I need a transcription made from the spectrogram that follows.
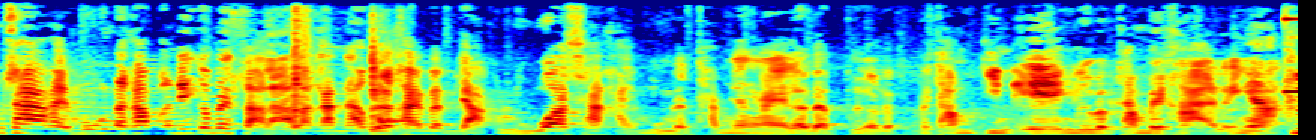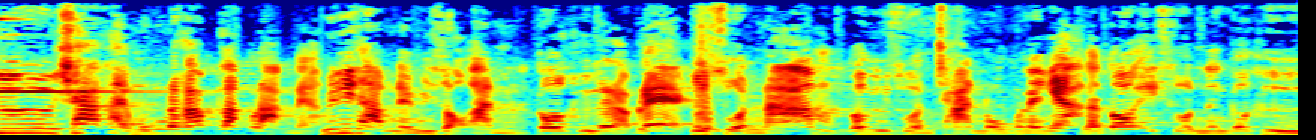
ำชาไข่มุกนะครับ อันนี้ก็เป็นสาระละกันนะ เผื่อใครแบบอยากรู้ว่าชาไข่มุกเนี่ยทำยังไง แล้วแบบเผื่อแบบไปทำกินเอง หรือแบบทำไปขายอะไรเงี้ย คือชาไข่มุกนะครับหลักๆเนี่ยวิธีทำเนี่ยมีสองอัน ก็คืออันดับแรกคือส่วนน้ำก็คือส่วนชานมอะไรเงี้ย แล้วก็อีกส่วนหนึ่งก็คือ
